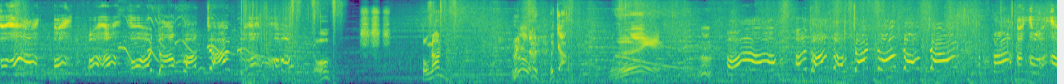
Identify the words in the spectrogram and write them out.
โอ้โอ้โอ้โอ้จองของฉันเดี๋ยวตรงนั้น เฮ้ยเฮ้ยจ้ะ เฮ้ยอืโอ้โอ้ท้องของฉันท้องของฉันโอ้โอโอ้โอ้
